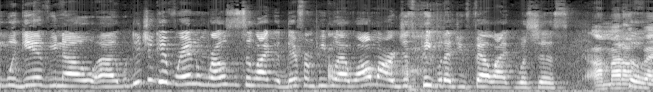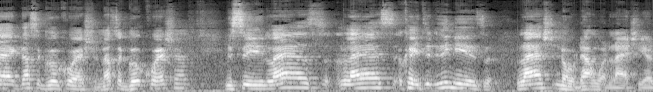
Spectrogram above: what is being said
he would give you know. Uh, did you give random roses to like different people at Walmart or just people that you felt like was just A matter Cool. of fact, that's a good question. That's a good question. You see, last last okay. The thing is, last no, that wasn't last year.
